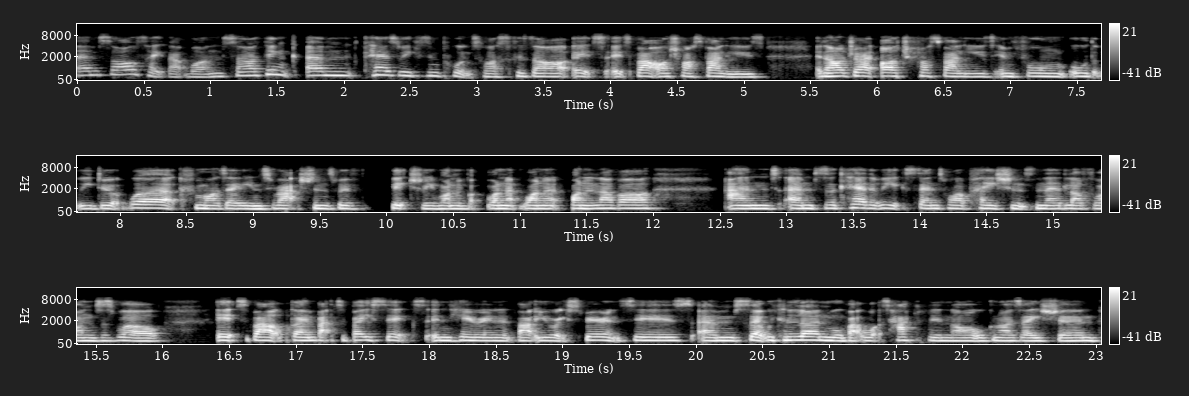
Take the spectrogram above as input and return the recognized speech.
Um, so I'll take that one. So I think um, Cares Week is important to us because our it's it's about our trust values, and our our trust values inform all that we do at work, from our daily interactions with literally one one one one another, and um, to the care that we extend to our patients and their loved ones as well. It's about going back to basics and hearing about your experiences um, so that we can learn more about what's happening in our organisation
